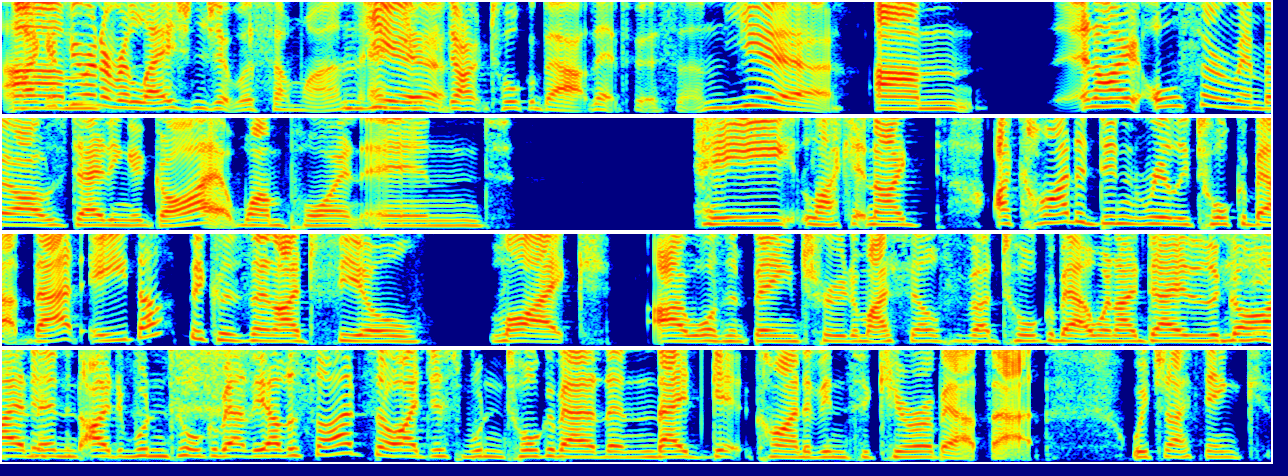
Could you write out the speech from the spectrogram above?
Like if Um, you're in a relationship with someone and yeah. you don't talk about that person, Yeah. Um, and I also remember I was dating a guy at one point and he like and I I kind of didn't really talk about that either because then I'd feel like I wasn't being true to myself if I'd talk about when I dated a guy and then I wouldn't talk about the other side. So I just wouldn't talk about it and they'd get kind of insecure about that, which I think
